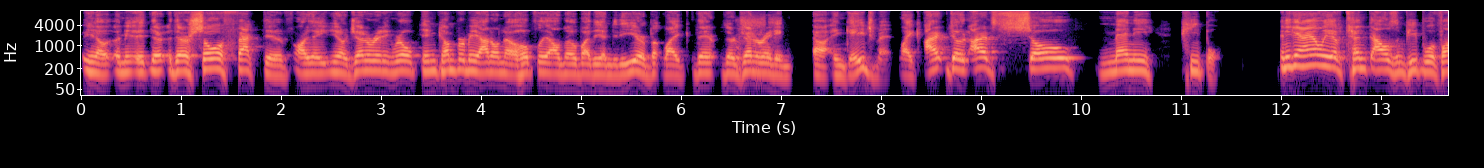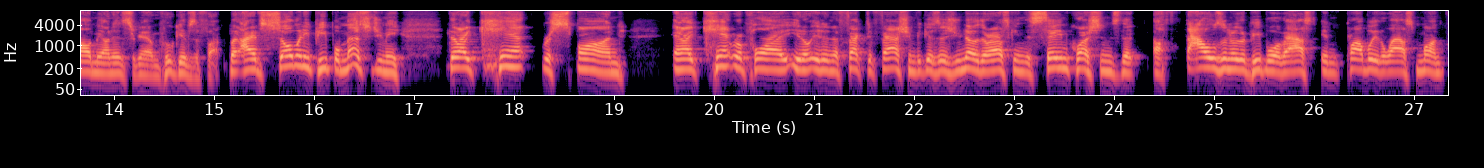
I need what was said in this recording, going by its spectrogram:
You know, I mean, it, they're they're so effective. Are they, you know, generating real income for me? I don't know. Hopefully, I'll know by the end of the year. But like, they're they're generating uh, engagement. Like, I dude, I have so many people, and again, I only have ten thousand people who follow me on Instagram. Who gives a fuck? But I have so many people messaging me that I can't respond and I can't reply, you know, in an effective fashion because, as you know, they're asking the same questions that a thousand other people have asked in probably the last month.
